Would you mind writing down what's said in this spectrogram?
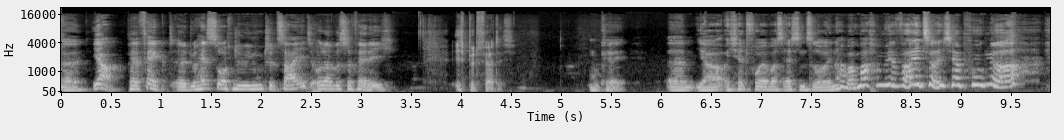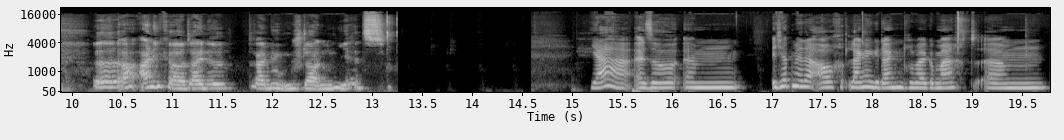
Äh, ja, perfekt. Äh, du hättest noch eine Minute Zeit oder bist du fertig? Ich bin fertig. Okay. Ähm, ja, ich hätte vorher was essen sollen, aber machen wir weiter. Ich habe Hunger. Äh, Annika, deine drei Minuten starten jetzt. Ja, also ähm, ich habe mir da auch lange Gedanken drüber gemacht ähm,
